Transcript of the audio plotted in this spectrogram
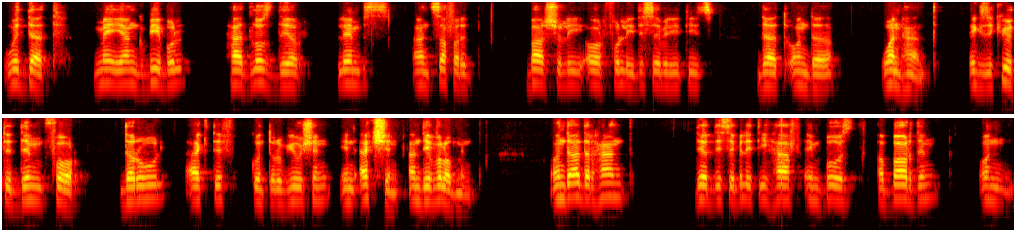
with that, many young people had lost their limbs and suffered partially or fully disabilities that on the one hand executed them for the role active contribution in action and development. On the other hand, their disability have imposed a burden on,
